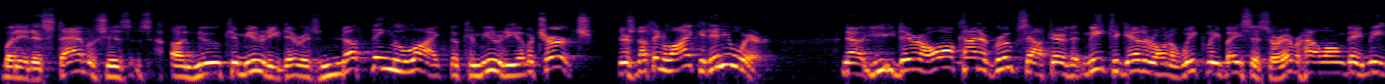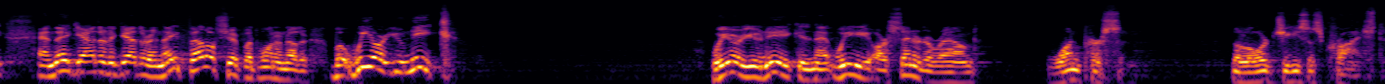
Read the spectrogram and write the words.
but it establishes a new community. There is nothing like the community of a church. There's nothing like it anywhere. Now, you, there are all kind of groups out there that meet together on a weekly basis or ever how long they meet and they gather together and they fellowship with one another. But we are unique. We are unique in that we are centered around one person, the Lord Jesus Christ.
